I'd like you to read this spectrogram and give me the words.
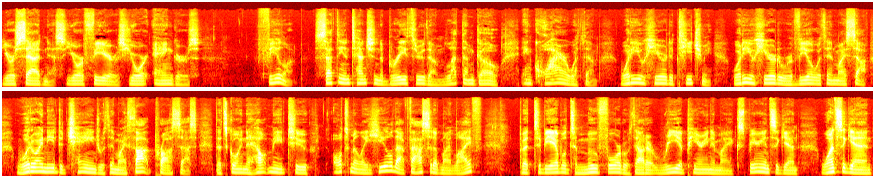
your sadness, your fears, your angers. Feel them. Set the intention to breathe through them. Let them go. Inquire with them. What are you here to teach me? What are you here to reveal within myself? What do I need to change within my thought process that's going to help me to ultimately heal that facet of my life, but to be able to move forward without it reappearing in my experience again, once again,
